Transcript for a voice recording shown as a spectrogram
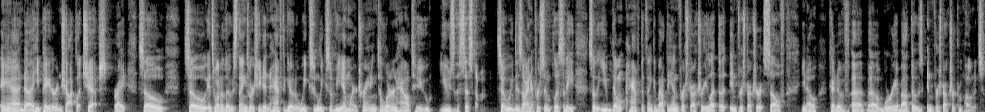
and uh, he paid her in chocolate chips right? So so it's one of those things where she didn't have to go to weeks and weeks of VMware training to learn how to use the system. So we design it for simplicity so that you don't have to think about the infrastructure. You let the infrastructure itself, you know, kind of uh, uh, worry about those infrastructure components.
